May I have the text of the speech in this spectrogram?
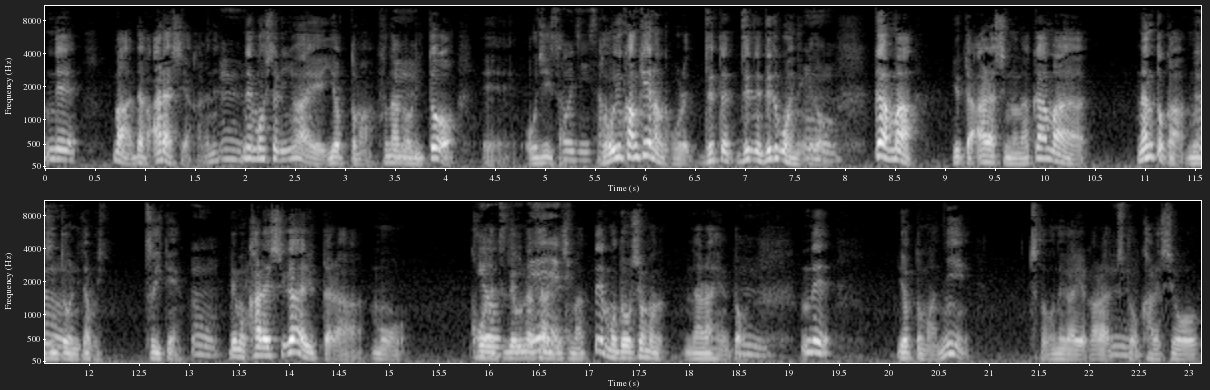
で、まあ、だから嵐やからね。うんで、もう一人には、えーヨットマン、船乗りと、えーおじいさん。おじいさんどういう関係なんかこれ、絶対、全然出てこへんねんけど、うんが、まあ、言ったら嵐の中、まあ、なんとか無人島に多分ついてん。うん。でも彼氏が言ったらもう高熱でうなされてしまってもうどうしようもならへんとう、ん。でヨットマンに「ちょっとお願いやからうん。ちょっと彼氏を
